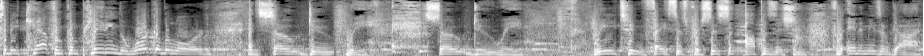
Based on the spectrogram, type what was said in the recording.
to be kept from completing the work of the Lord, and so do we. So do we. We too face this persistent opposition from the enemies of God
